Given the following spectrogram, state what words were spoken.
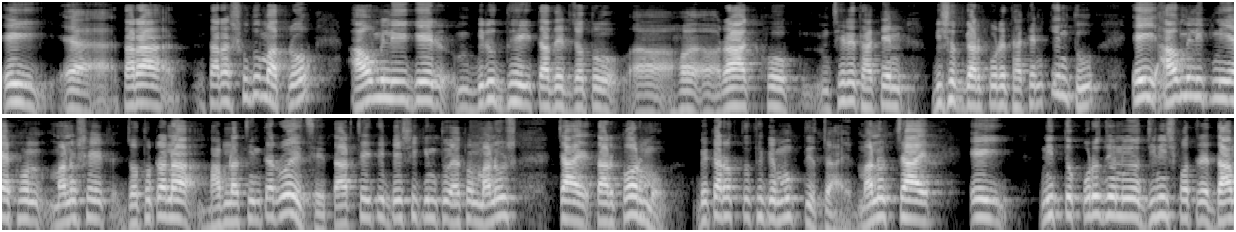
এই তারা তারা শুধুমাত্র আওয়ামী লীগের বিরুদ্ধেই তাদের যত রাগ, ক্ষোভ ছেড়ে থাকেন, বিষোদ্গার করে থাকেন, কিন্তু এই আওয়ামী লীগ নিয়ে এখন মানুষের যতটা না ভাবনা চিন্তা রয়েছে, তার চাইতে বেশি কিন্তু এখন মানুষ চায় তার কর্ম। বেকারত্ব থেকে মুক্তি চায়। মানুষ চায় এই নিত্য প্রয়োজনীয় জিনিসপত্রের দাম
